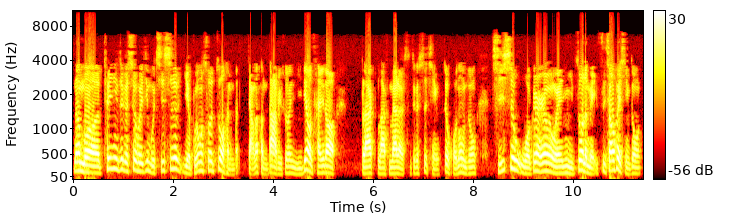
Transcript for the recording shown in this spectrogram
那么推进这个社会进步，其实也不用说做很大讲的很大，比如说你一定要参与到。Black Lives Matters 这个事情，这个活动中，其实我个人认为，你做的每一次消费行动，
